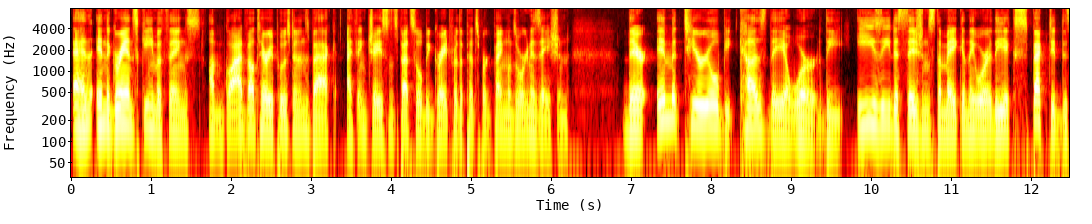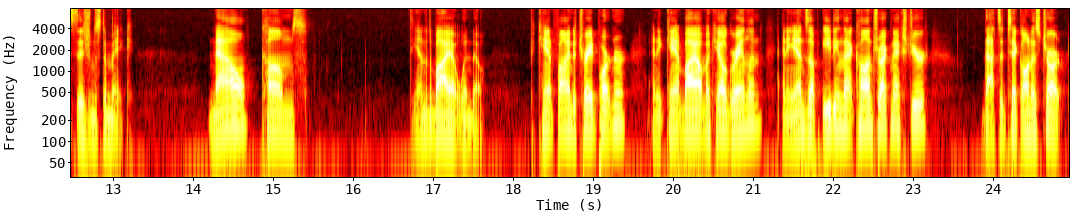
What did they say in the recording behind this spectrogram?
and in the grand scheme of things, I'm glad Valtteri Puustinen's back. I think Jason Spezza will be great for the Pittsburgh Penguins organization. They're immaterial because they were the easy decisions to make and they were the expected decisions to make. Now comes the end of the buyout window. If you can't find a trade partner and he can't buy out Mikael Granlund and he ends up eating that contract next year, that's a tick on his chart.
